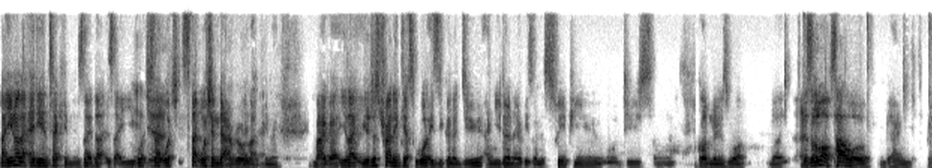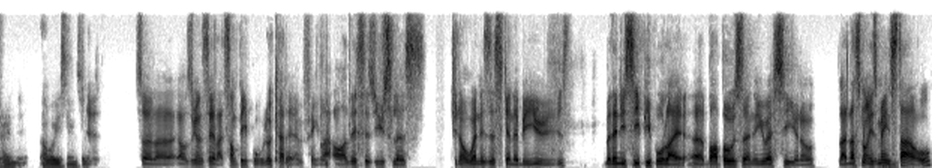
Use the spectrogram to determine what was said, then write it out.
like you know like Eddy and Tekken. It's like that. It's like you watch, it's like watch, it's like watching that in real life. You know, my guy, you're like you're just trying to guess what is he gonna do, and you don't know if he's gonna sweep you or do some God knows what. But there's a lot of power behind behind it. Oh, what are you saying? Sir? So like, I was gonna say like some people look at it and think like, oh, this is useless. Do you know when is this gonna be used? But then you see people like uh, Barboza in the UFC, you know, like that's not his main Mhm. style.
